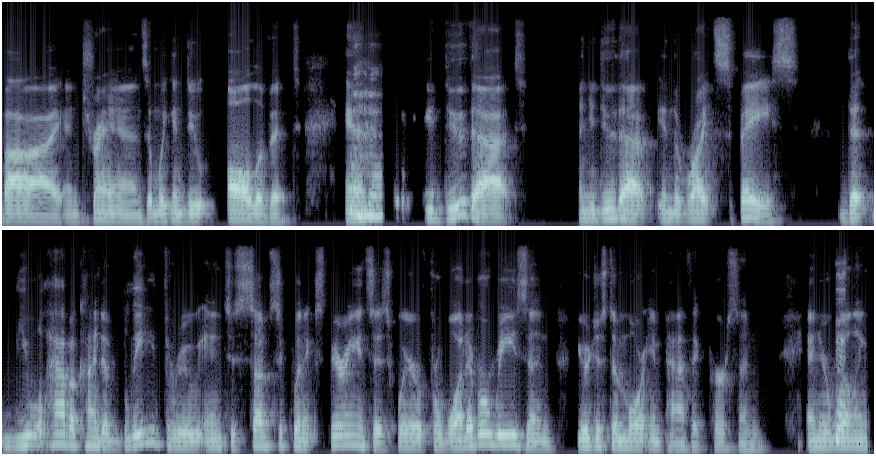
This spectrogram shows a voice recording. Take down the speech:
bi and trans, and we can do all of it. And mm-hmm. you do that, and you do that in the right space, that you will have a kind of bleed through into subsequent experiences where, for whatever reason, you're just a more empathic person and you're willing to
